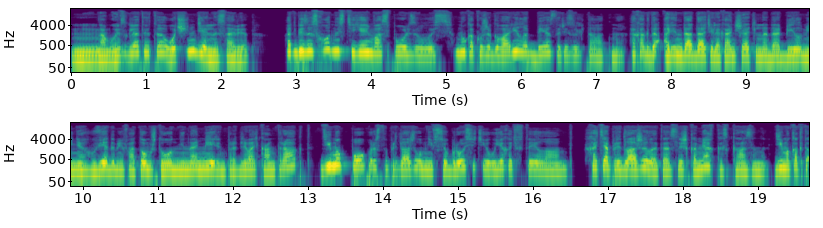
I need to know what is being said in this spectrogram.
На мой взгляд, это очень дельный совет. От безысходности я им воспользовалась, ну, как уже говорила, безрезультатно. А когда арендодатель окончательно добил меня, уведомив о том, что он не намерен продлевать контракт, Дима попросту предложил мне все бросить и уехать в Таиланд. Хотя предложил это слишком мягко сказано. Дима как-то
